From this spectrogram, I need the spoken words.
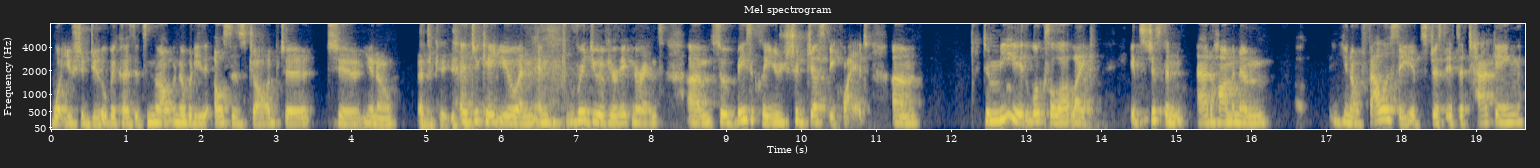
what you should do because it's not nobody else's job to to you know educate you. educate you and and rid you of your ignorance. Um, so basically, you should just be quiet. Um, to me, it looks a lot like it's just an ad hominem you know fallacy it's just it's attacking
